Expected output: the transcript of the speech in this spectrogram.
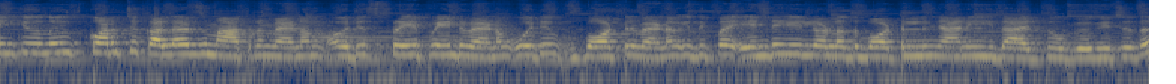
എനിക്ക് തോന്നുന്നു കുറച്ച് കളേഴ്സ് മാത്രം വേണം ഒരു സ്പ്രേ പെയിന്റ് വേണം ഒരു ബോട്ടിൽ വേണം. ഇതിപ്പോ എന്റെ കയ്യിലുള്ളത് ബോട്ടിലിൽ ഞാൻ ഇതായിരുന്നു ഉപയോഗിച്ചത്.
